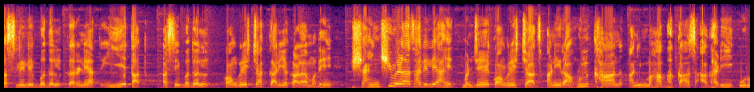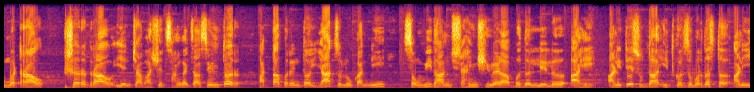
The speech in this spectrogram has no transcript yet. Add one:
असलेले बदल करण्यात येतात. असे बदल काँग्रेसच्या कार्यकाळामध्ये शहाऐंशी वेळा झालेले आहेत. म्हणजे काँग्रेसच्याच आणि राहुल खान आणि महाभकास आघाडी उर्मटराव शरदराव यांच्या भाषेत सांगायचं असेल तर आतापर्यंत याच लोकांनी संविधान शहाऐंशी वेळा बदललेलं आहे. आणि ते सुद्धा इतकं जबरदस्त आणि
